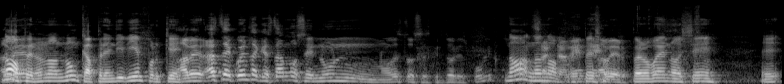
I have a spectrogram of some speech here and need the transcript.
No, ver. pero no, nunca aprendí bien porque. A ver, hazte cuenta que estamos en un- uno de estos escritorios públicos. No, no, no. Pero, A ver. pero bueno, sí. Eh,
